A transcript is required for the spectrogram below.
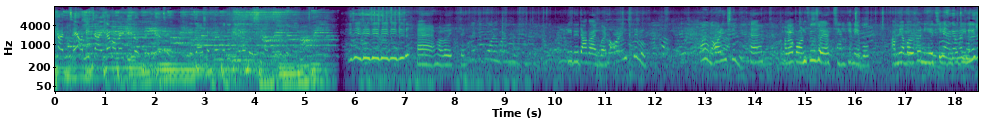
লস্যি খাচ্ছে আমি চাইলাম আমার দিল না ঠিক আছে এই যে অসভ্যের মতো দুজনে লস্যি খাচ্ছে। হ্যাঁ ভালো দেখতে। এই টাকা একবার। অরেঞ্জ নেব? অরেঞ্জ নেব। হ্যাঁ আমরা কনফিউজ হয়ে যাচ্ছি কি কি নেব? আমি আপাতত নিয়েছি জিনিস।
